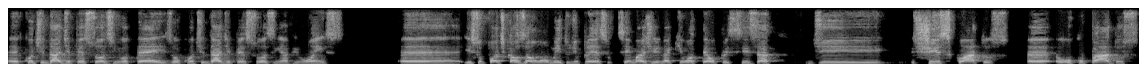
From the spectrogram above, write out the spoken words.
é, quantidade de pessoas em hotéis ou quantidade de pessoas em aviões, é, isso pode causar um aumento de preço. Você imagina que um hotel precisa de X quartos é, ocupados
